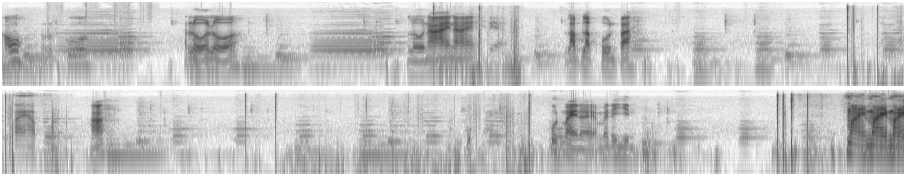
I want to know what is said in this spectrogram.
เอ้ารถกูฮัลโหลฮัลโหลฮัลโหลนายนายรับรับปูนปะไปครับฮะพูดใหม่หน่อยไม่ได้ยินใหม่ใหม่ใหม่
